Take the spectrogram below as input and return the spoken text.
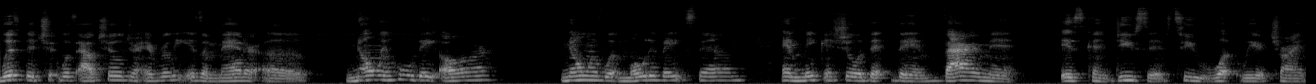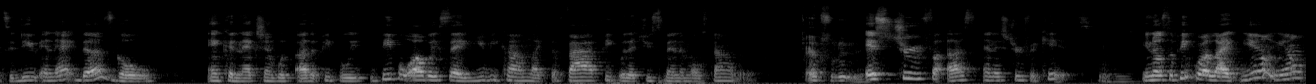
with the ch- with our children, it really is a matter of knowing who they are, knowing what motivates them, and making sure that the environment is conducive to what we're trying to do. And that does go in connection with other people. People always say you become like the five people that you spend the most time with absolutely it's true for us and it's true for kids mm-hmm. you know so people are like you know you know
